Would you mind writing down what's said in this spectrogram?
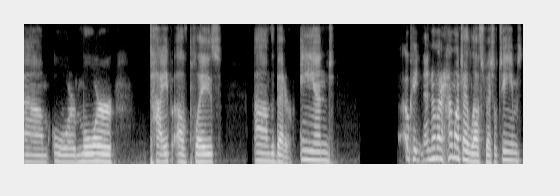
um, or more type of plays, um, the better. And okay, no matter how much I love special teams,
